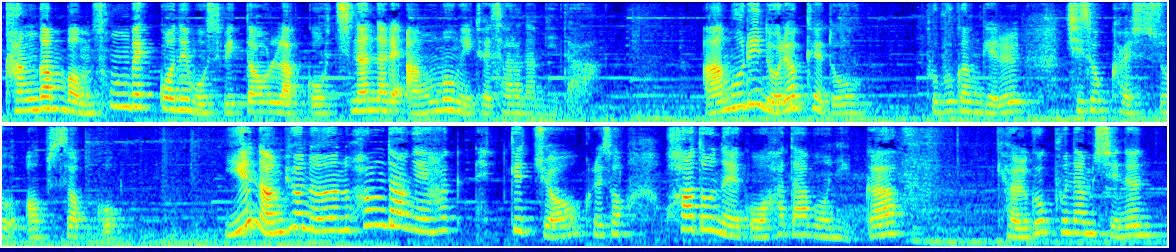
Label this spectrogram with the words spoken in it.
강간범 송백권의 모습이 떠올랐고 지난날의 악몽이 되살아납니다. 아무리 노력해도 부부관계를 지속할 수 없었고 이에 남편은 황당해 했겠죠. 그래서 화도 내고 하다 보니까 결국 부남 씨는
